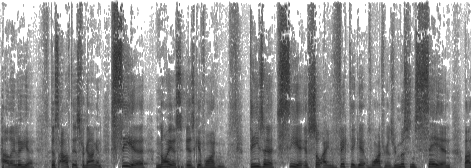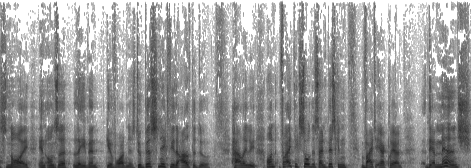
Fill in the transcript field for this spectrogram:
Halleluja. Das Alte ist vergangen. Siehe, Neues ist geworden. Diese Siehe ist so ein wichtiges Wort für uns. Wir müssen sehen, was neu in unser Leben geworden ist. Du bist nicht wie der Alte du. Halleluja. Und vielleicht ich soll das ein bisschen weiter erklären. Der Mensch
